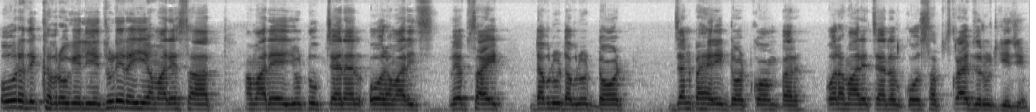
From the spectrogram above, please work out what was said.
और अधिक खबरों के लिए जुड़े रहिए हमारे साथ, हमारे यूट्यूब चैनल और हमारी वेबसाइट www.janpahari.com पर और हमारे चैनल को सब्सक्राइब ज़रूर कीजिए।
